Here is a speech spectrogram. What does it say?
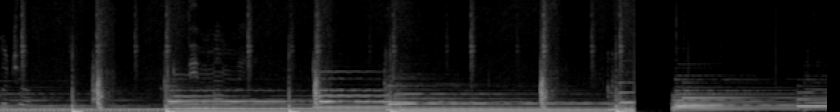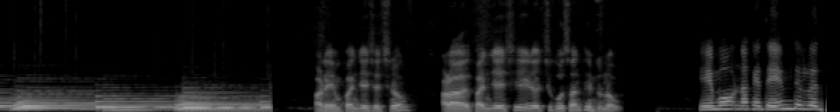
కూర్చో. ఆడ ఏం పని చేసి వచ్చినావు? ఆడ పని చేసి ఈడ వచ్చి కూర్చొని తింటున్నావు. ఏమో నాకైతే ఏం తెలియదు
